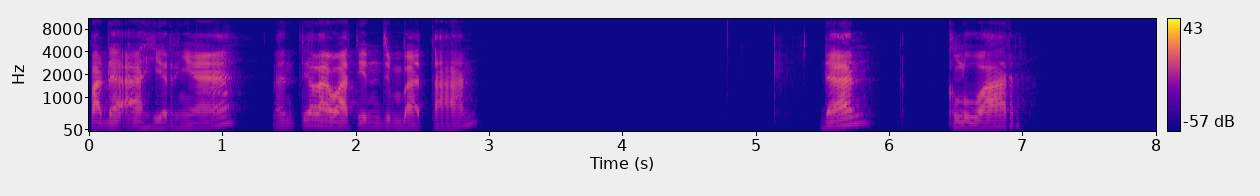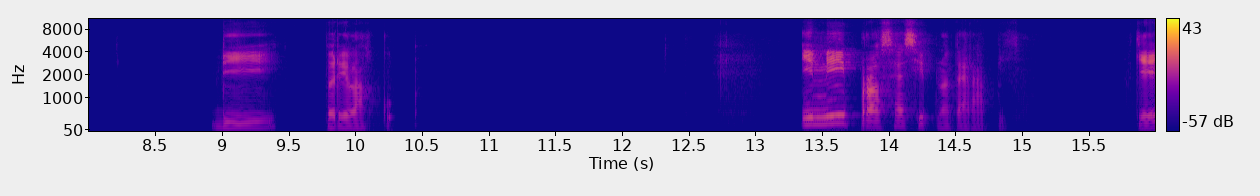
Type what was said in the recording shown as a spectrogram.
pada akhirnya nanti lewatin jembatan dan keluar di perilaku. Ini proses hipnoterapi. Oke.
